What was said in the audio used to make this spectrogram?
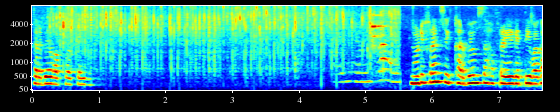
ಕರಿಬೇವು ಇದ್ದೀನಿ ನೋಡಿ ಫ್ರೆಂಡ್ಸ್ ಈಗ ಕರಿಬೇವು ಸಹ ಫ್ರೈ ಆಗತ್ತೆ ಇವಾಗ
